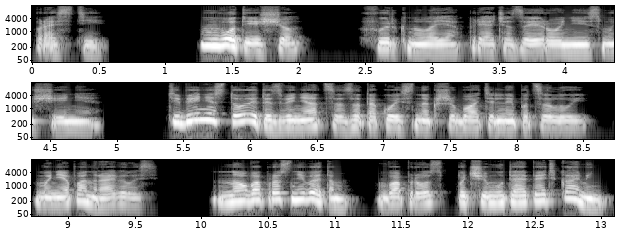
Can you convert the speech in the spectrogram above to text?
Прости. Вот еще, фыркнула я, пряча за иронией смущение. Тебе не стоит извиняться за такой сногсшибательный поцелуй. Мне понравилось. Но вопрос не в этом. Вопрос, почему ты опять камень?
